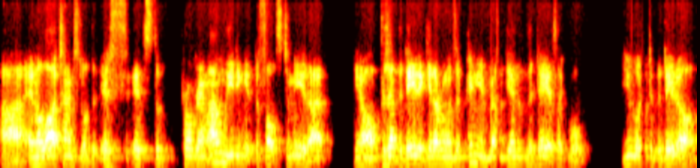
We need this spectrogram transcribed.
Uh, and a lot of times, if it's the program I'm leading, it defaults to me that you know, I'll present the data, get everyone's opinion, but at the end of the day, it's like, well, you looked at the data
